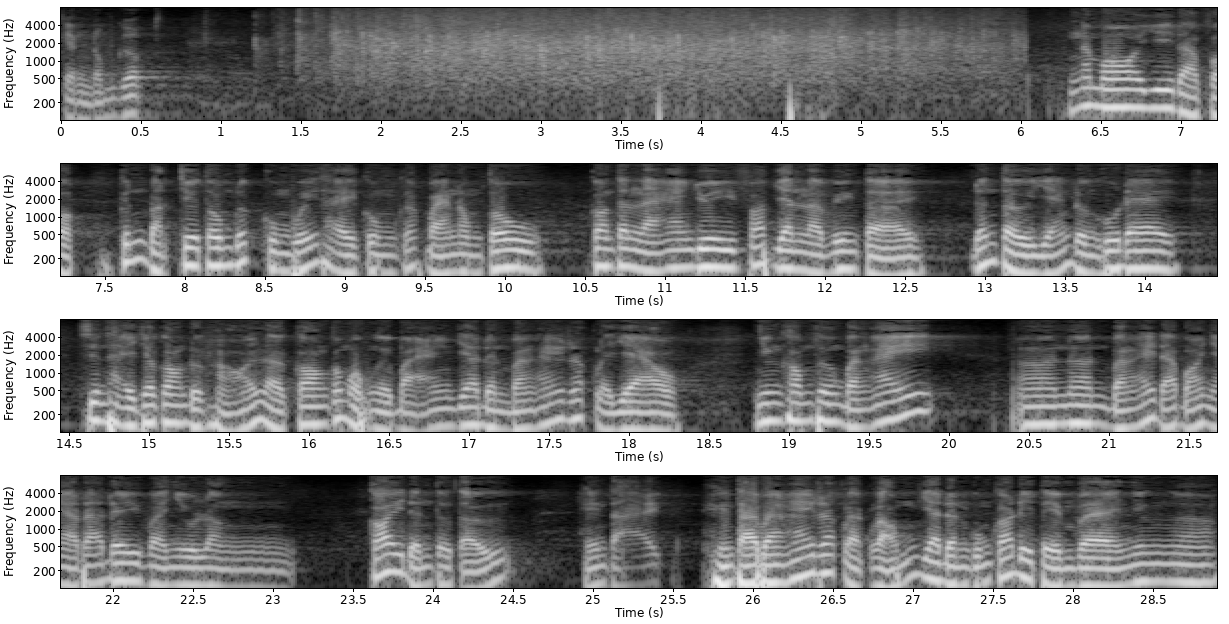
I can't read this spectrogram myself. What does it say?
cần đóng góp. Nam mô Di Đà Phật, kính bạch chư tôn đức cùng quý thầy cùng các bạn đồng tu. Con tên là An Duy, pháp danh là Viên Tệ, đến từ giảng đường khu đê Xin thầy cho con được hỏi là con có một người bạn, gia đình bạn ấy rất là giàu, nhưng không thương bạn ấy, à, nên bạn ấy đã bỏ nhà ra đi và nhiều lần có ý định tự tử. Hiện tại hiện tại bạn ấy rất lạc lõng, gia đình cũng có đi tìm về nhưng ờ,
